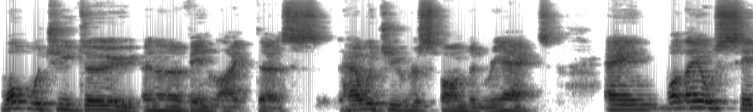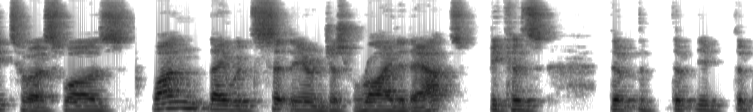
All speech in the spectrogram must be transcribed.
"What would you do in an event like this? How would you respond and react?" And what they all said to us was, one, they would sit there and just ride it out because the, the, the,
